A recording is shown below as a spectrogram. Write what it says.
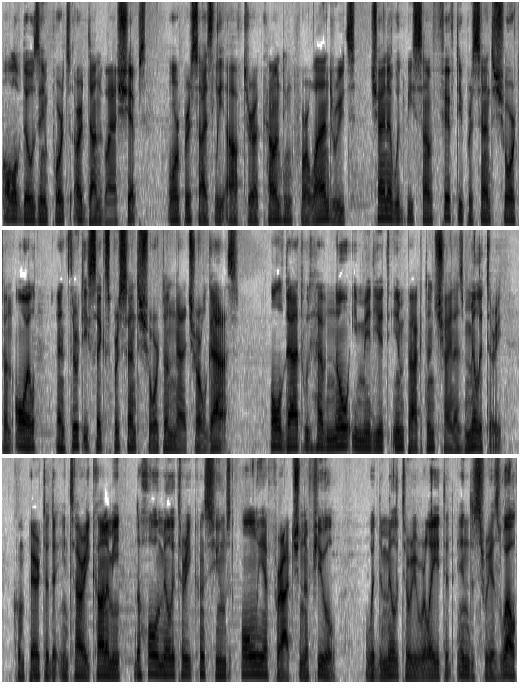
all of those imports are done via ships. More precisely, after accounting for land routes, China would be some 50% short on oil and 36% short on natural gas. All that would have no immediate impact on China's military. Compared to the entire economy, the whole military consumes only a fraction of fuel. With the military-related industry as well,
